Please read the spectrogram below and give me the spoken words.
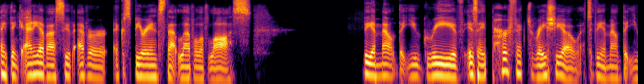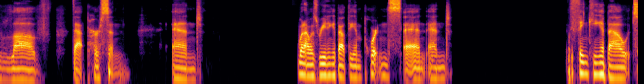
I think any of us who've ever experienced that level of loss, the amount that you grieve is a perfect ratio to the amount that you love that person. And when I was reading about the importance and and thinking about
